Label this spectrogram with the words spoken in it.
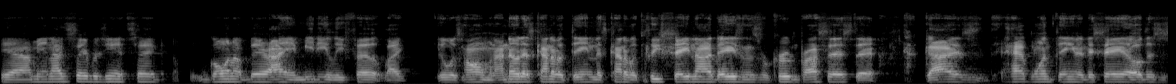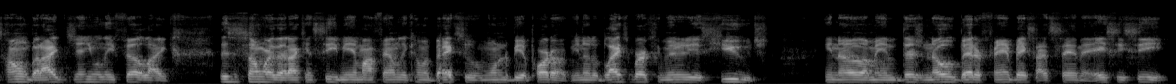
Yeah, I mean, I'd say Virginia Tech going up there, I immediately felt like it was home. And I know that's kind of a thing that's kind of a cliche nowadays in this recruiting process that guys have one thing that they say, oh, this is home. But I genuinely felt like this is somewhere that I can see me and my family coming back to and wanting to be a part of. You know, the Blacksburg community is huge. You know, I mean, there's no better fan base, I'd say, in the ACC.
